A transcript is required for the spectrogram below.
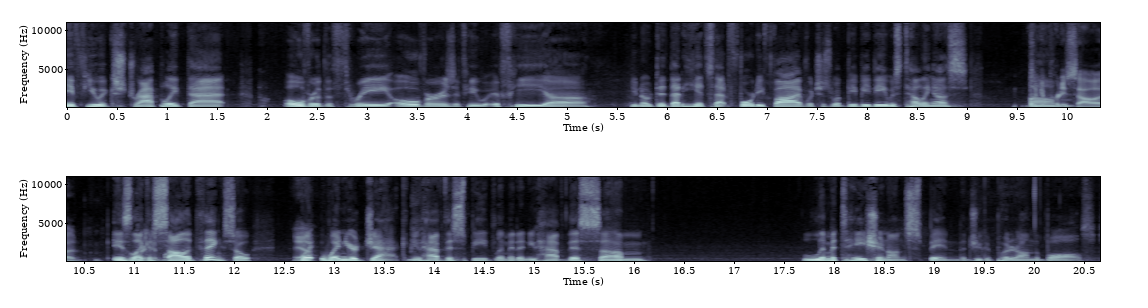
if you extrapolate that over the three overs, if he if he uh, you know did that, he hits that 45, which is what BBD was telling us It's like a pretty Um, solid. is like a good mark. solid thing. So Yeah. wh- when you're Jack and you have this speed limit and you have this um, limitation on spin that you could put it on the balls,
